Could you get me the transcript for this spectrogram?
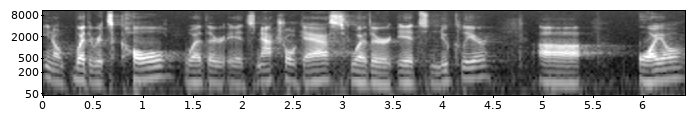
you know, whether it's coal, whether it's natural gas, whether it's nuclear, uh, oil,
